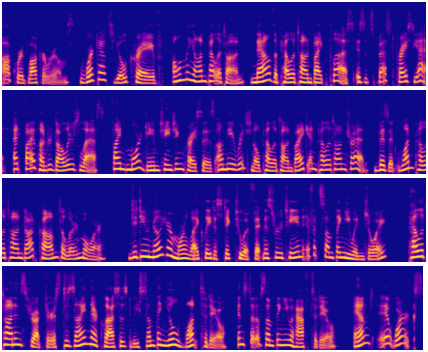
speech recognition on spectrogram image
awkward locker rooms. Workouts you'll crave, only on Peloton. Now, the Peloton Bike Plus is its best price yet at $500 less. Find more game changing prices on the original Peloton Bike and Peloton Tread. Visit onepeloton.com to learn more. Did you know you're more likely to stick to a fitness routine if it's something you enjoy? Peloton instructors design their classes to be something you'll want to do instead of something you have to do. And it works.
